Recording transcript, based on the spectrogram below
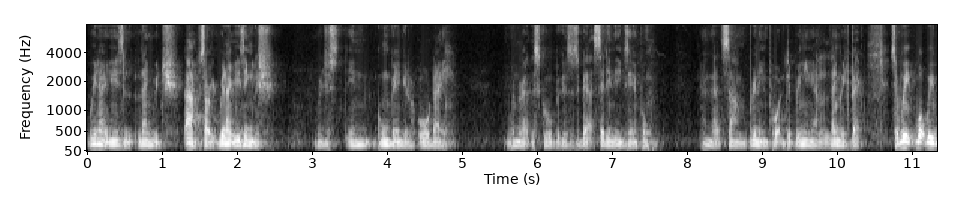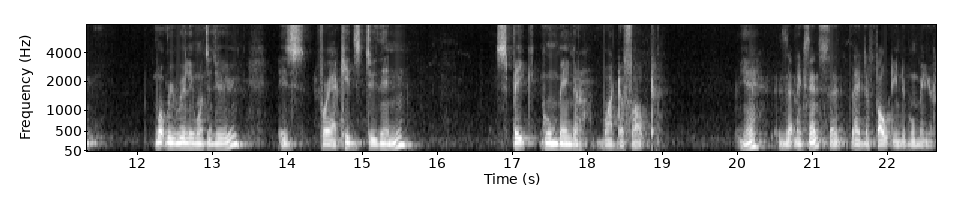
we don't use language. Ah, sorry, we don't use English. We're just in Gumbaynggirr all day when we're at the school because it's about setting the example, and that's um, really important to bringing our language back. So we, what we, what we really want to do is for our kids to then speak Gumbaynggirr by default. Yeah, does that make sense? So they default into Gumbaynggirr.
